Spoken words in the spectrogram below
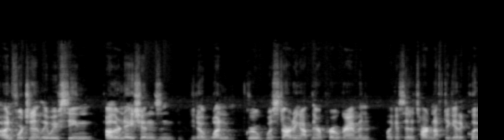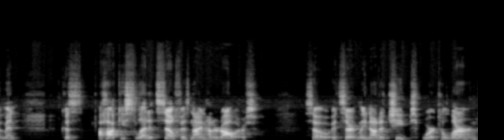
unfortunately, we've seen other nations, and you know, one group was starting up their program, and like I said, it's hard enough to get equipment because a hockey sled itself is nine hundred dollars. So it's certainly not a cheap sport to learn.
